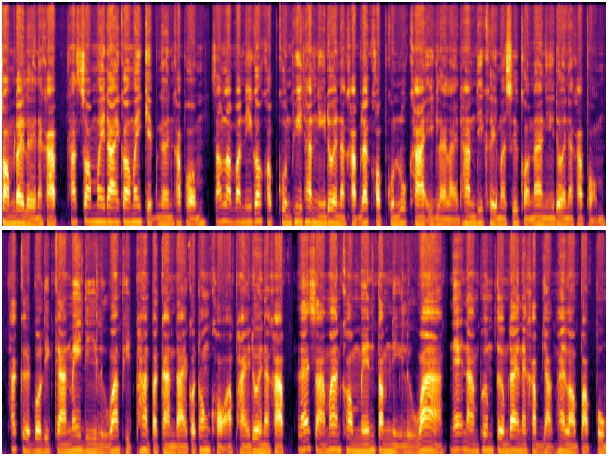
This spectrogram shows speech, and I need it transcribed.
ซ่อมได้เลยนะครับ ถ้าซ่อมไม่ได้ก็ไม่เก็บเงินครับผมสำหรับวันนี้ก็ขอบคุณพี่ท่านนี้ด้วยนะครับ และขอบคุณลูกค้าอีกหลาย ๆ ท่านที่เคยมาซื้อก่อนหน้านี้ด้วยนะครับผม ถ้าเกิดบริการไม่ดีหรือว่าผิดพลาดประการใดก็ต้องขออภัยด้วยนะครับ และสามารถคอมเมนต์ตำหนิหรือว่าแนะนำเพิ่มเติมได้นะครับ อยากให้เราปรับปรุง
